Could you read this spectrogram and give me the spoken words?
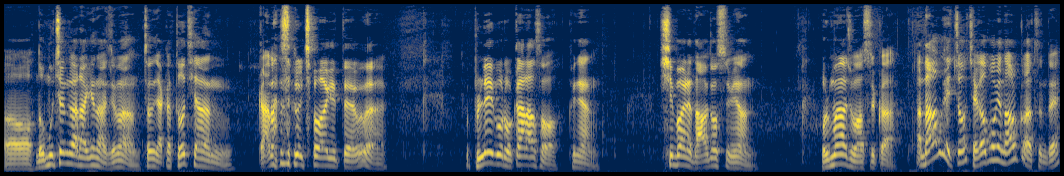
어, 너무 정갈하긴 하지만 저는 약간 더티한 까만색을 좋아하기 때문에 블랙으로 깔아서 그냥 신발에 놔줬으면 얼마나 좋았을까. 아, 나오겠죠? 제가 보기엔 나올 것 같은데.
